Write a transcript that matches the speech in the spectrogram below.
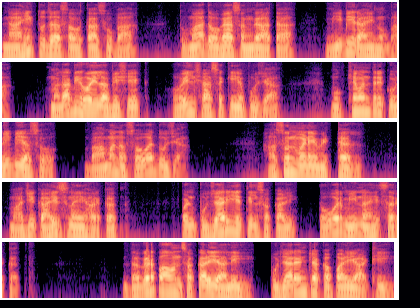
नाही तुझा सवता उभा तुम्हा दोघा संग आता मी बी राहीन उभा. मला बी होईल अभिषेक होईल शासकीय पूजा. मुख्यमंत्री कुणी बी असो बामन असो वा दुजा. हसून म्हणे विठ्ठल माझी काहीच नाही हरकत. पण पुजारी येतील सकाळी तोवर मी नाही सरकत. दगड पाहून सकाळी आली पुजाऱ्यांच्या कपाळी आठी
